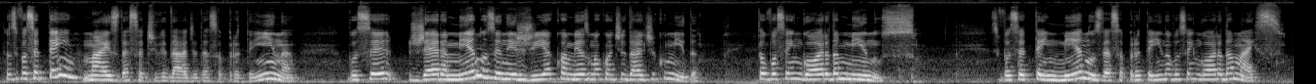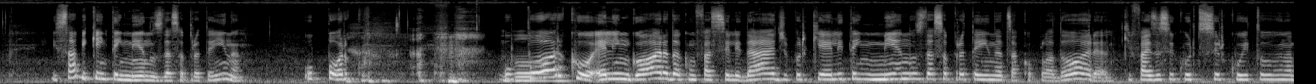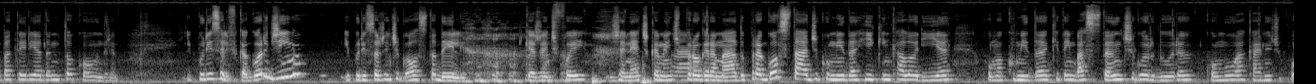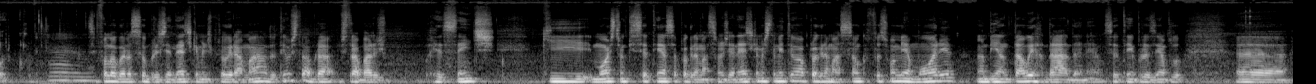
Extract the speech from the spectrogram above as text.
Então se você tem mais dessa atividade dessa proteína, você gera menos energia com a mesma quantidade de comida. Então você engorda menos. Se você tem menos dessa proteína, você engorda mais. E sabe quem tem menos dessa proteína? O porco. O Boa. porco, ele engorda com facilidade porque ele tem menos dessa proteína desacopladora que faz esse curto-circuito na bateria da mitocôndria. E por isso ele fica gordinho e por isso a gente gosta dele. Porque a gente foi geneticamente claro. programado para gostar de comida rica em caloria, com uma comida que tem bastante gordura, como a carne de porco. Hum. Você falou agora sobre geneticamente programado. Tem uns, traba uns trabalhos recentes que mostram que você tem essa programação genética, mas também tem uma programação que fosse uma memória ambiental herdada, né? Você tem, por exemplo, uh,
